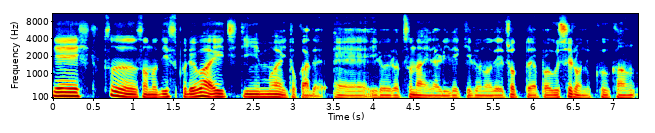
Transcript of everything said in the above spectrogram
で、一つ、そのディスプレイは HDMI とかで、えー、いろいろ繋いだりできるので、ちょっとやっぱ後ろに空間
